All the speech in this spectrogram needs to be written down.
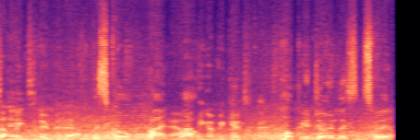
Something to do with it. That's cool. Right, Yeah, I think it'll be good. hope you enjoyed listening to it.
